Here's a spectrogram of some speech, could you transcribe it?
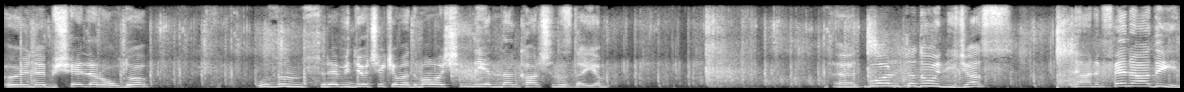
öyle bir şeyler oldu. Uzun süre video çekemedim ama şimdi yeniden karşınızdayım. Evet bu haritada oynayacağız. Yani fena değil.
